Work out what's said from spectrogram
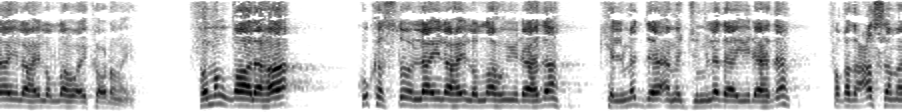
laa ilaaha ila allahu ay ka odhanayaan faman qaalahaa ku kastoo laa ilaaha ila allahu yidhaahda kelmadda ama jumladaa yidhaahda faqad casama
